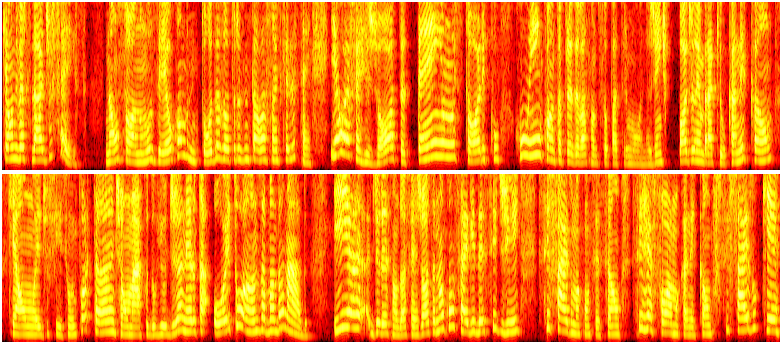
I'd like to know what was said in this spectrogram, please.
que a universidade fez não só no museu, como em todas as outras instalações que eles têm. E a UFRJ tem um histórico ruim quanto à preservação do seu patrimônio. A gente pode lembrar que o Canecão, que é um edifício importante, é um marco do Rio de Janeiro, está oito anos abandonado. E a direção da UFRJ não consegue decidir se faz uma concessão, se reforma o Canecão, se faz o quê.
